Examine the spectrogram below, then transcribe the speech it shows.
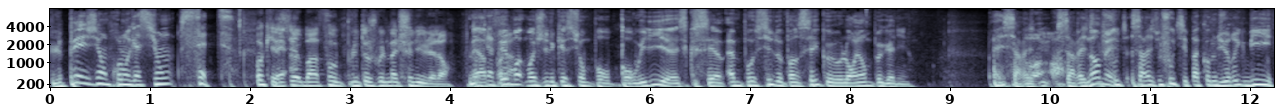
Le PSG en prolongation, 7. Ok, c'est- bah faut plutôt jouer le match nul alors. Mais Donc, après, voilà. moi, moi j'ai une question pour, pour Willy. Est-ce que c'est impossible de penser que Lorient peut gagner? Ouais, ça reste, du, ça reste Non, du mais- foot. Ça reste du foot. C'est pas comme du rugby.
